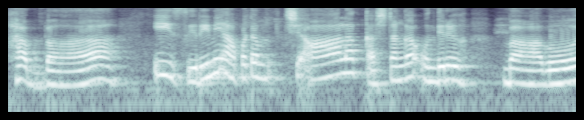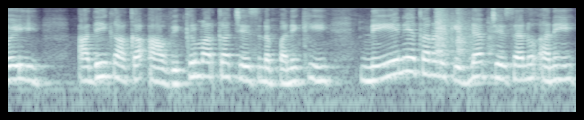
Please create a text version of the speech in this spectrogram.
హబ్బా ఈ సిరిని ఆపటం చాలా కష్టంగా ఉంది రే బాబోయ్. అదీ కాక ఆ విక్రమార్క చేసిన పనికి నేనే తనని కిడ్నాప్ చేశాను అని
